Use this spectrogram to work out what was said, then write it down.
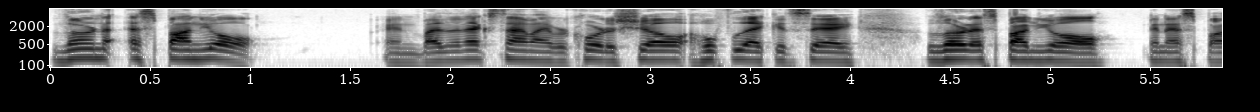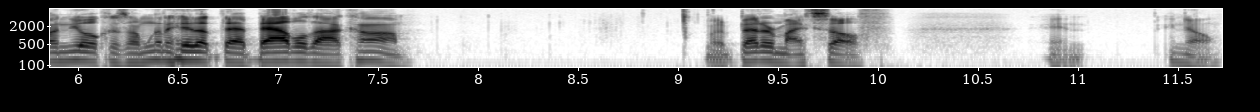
learn Espanol. And by the next time I record a show, hopefully I could say learn Espanol in Espanol because I'm going to hit up that babbel.com. I'm going to better myself. And, you know,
